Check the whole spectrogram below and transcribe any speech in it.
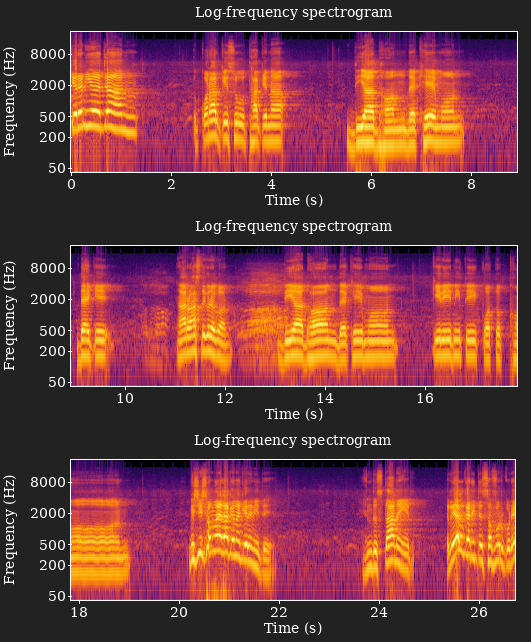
কেড়ে নিয়ে যান, তো করার কিছু থাকে না। দিয়া ধন দেখে মন দেখে আরও আস্তে করে কন। দিয়া ধন দেখে মন, কেড়ে নিতে কতক্ষণ? বেশি সময় লাগে না কেড়ে নিতে। হিন্দুস্তানের রেলগাড়িতে সফর করে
